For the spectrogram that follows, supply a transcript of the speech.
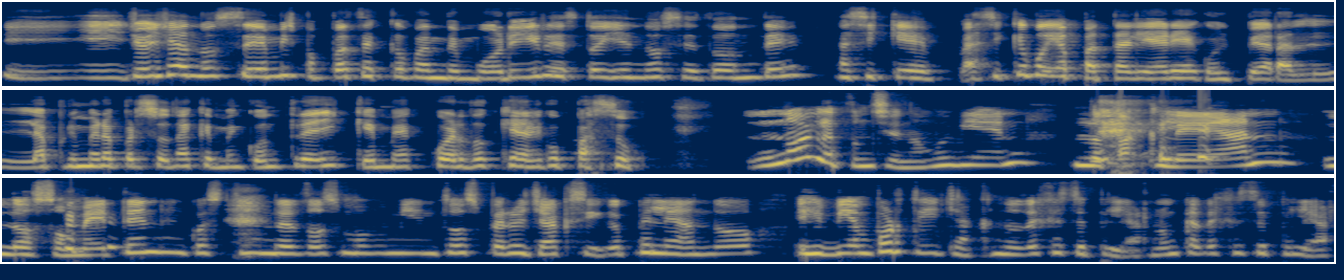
y, yo ya no sé, mis papás se acaban de morir, estoy en no sé dónde, así que, así que voy a patalear y a golpear a la primera persona que me encontré y que me acuerdo que algo pasó. No le funcionó muy bien, lo taclean, lo someten en cuestión de dos movimientos, pero Jack sigue peleando. Y bien por ti, Jack, no dejes de pelear, nunca dejes de pelear.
